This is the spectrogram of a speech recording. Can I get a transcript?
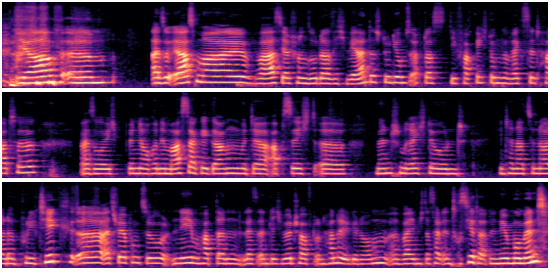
äh, ja, ähm, also erstmal war es ja schon so, dass ich während des Studiums öfters die Fachrichtung gewechselt hatte. Also ich bin ja auch in den Master gegangen mit der Absicht, äh, Menschenrechte und internationale Politik äh, als Schwerpunkt zu nehmen, habe dann letztendlich Wirtschaft und Handel genommen, äh, weil mich das halt interessiert hat in dem Moment.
